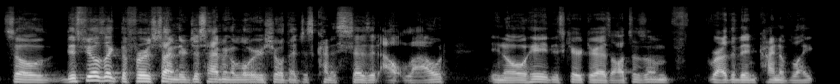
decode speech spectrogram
So this feels like the first time they're just having a lawyer show that just kind of says it out loud. You know, hey, this character has autism, rather than kind of like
